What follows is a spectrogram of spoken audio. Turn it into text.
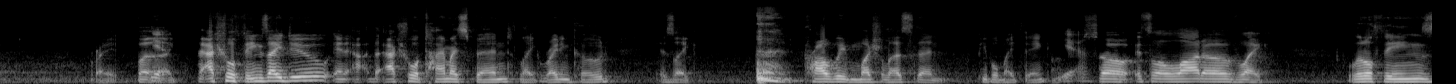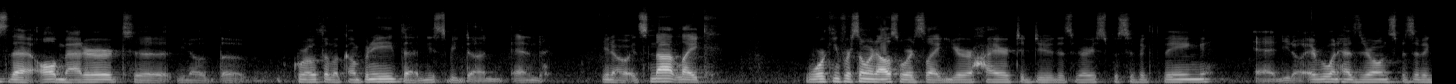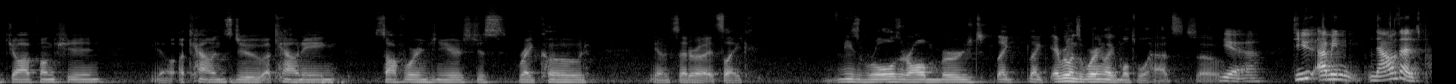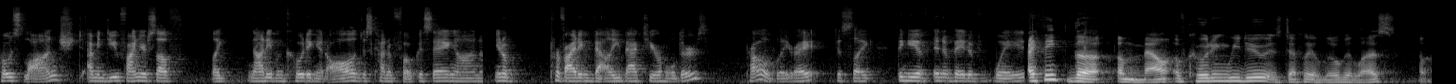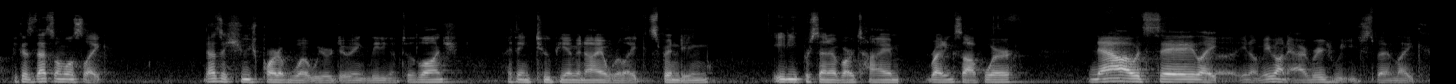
right? But Yeah. like the actual things I do and the actual time I spend like writing code is like probably much less than people might think. Yeah. So it's a lot of like little things that all matter to you know the growth of a company that needs to be done and you know it's not like working for someone else where it's like you're hired to do this very specific thing and you know everyone has their own specific job function you know accountants do accounting software engineers just write code you know etc it's like these roles are all merged like like everyone's wearing like multiple hats so Yeah. Do you, I mean, now that it's post launch, I mean, do you find yourself like not even coding at all and just kind of focusing on, you know, providing value back to your holders? Probably, right? Just like thinking of innovative ways. I think the amount of coding we do is definitely a little bit less because that's almost like that's a huge part of what we were doing leading up to the launch. I think 2PM and I were like spending 80% of our time writing software. Now I would say like uh, you know maybe on average we each spend like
